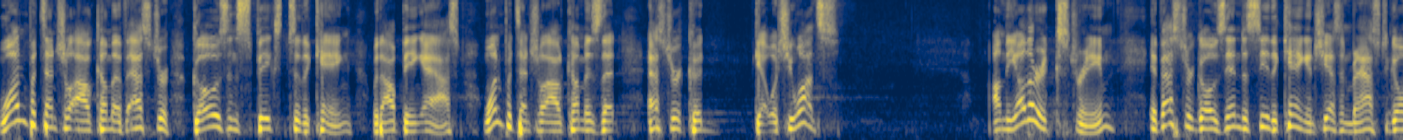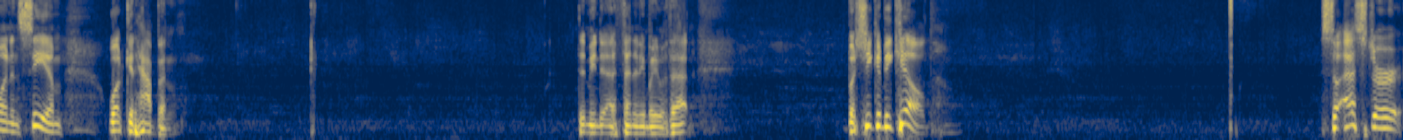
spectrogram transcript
One potential outcome, if Esther goes and speaks to the king without being asked, one potential outcome is that Esther could get what she wants. On the other extreme, if Esther goes in to see the king and she hasn't been asked to go in and see him, what could happen? Didn't mean to offend anybody with that. But she could be killed. So Esther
